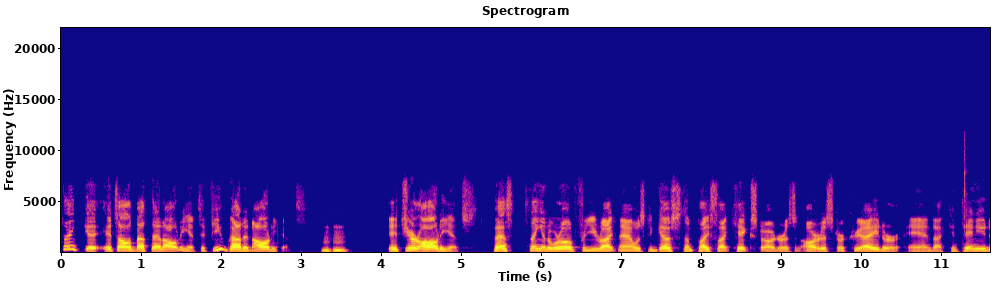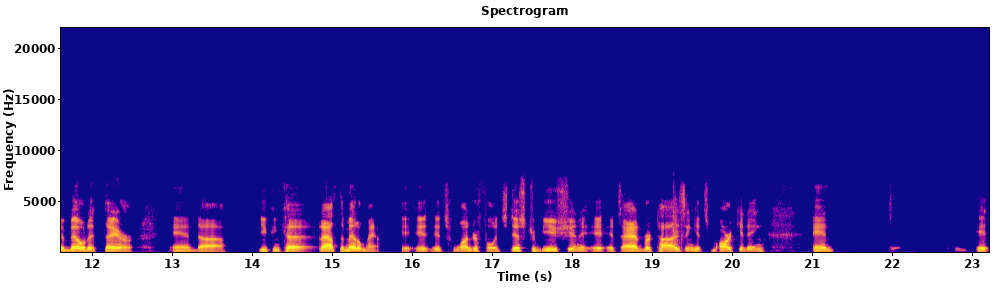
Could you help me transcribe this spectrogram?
think it's all about that audience. If you've got an audience, mm-hmm. it's your audience. Best thing in the world for you right now is to go someplace like Kickstarter as an artist or creator and uh, continue to build it there. And uh, you can cut out the middleman it, it's wonderful. It's distribution, it, it's advertising, it's marketing, and it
